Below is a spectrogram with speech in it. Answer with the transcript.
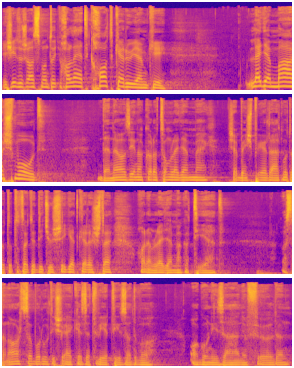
És Jézus azt mondta, hogy ha lehet, hadd kerüljem ki. Legyen más mód de ne az én akaratom legyen meg, és ebben is példát mutatott, hogy a dicsőséget kereste, hanem legyen meg a tiéd. Aztán arca borult, és elkezdett vértízadva agonizálni a földön.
